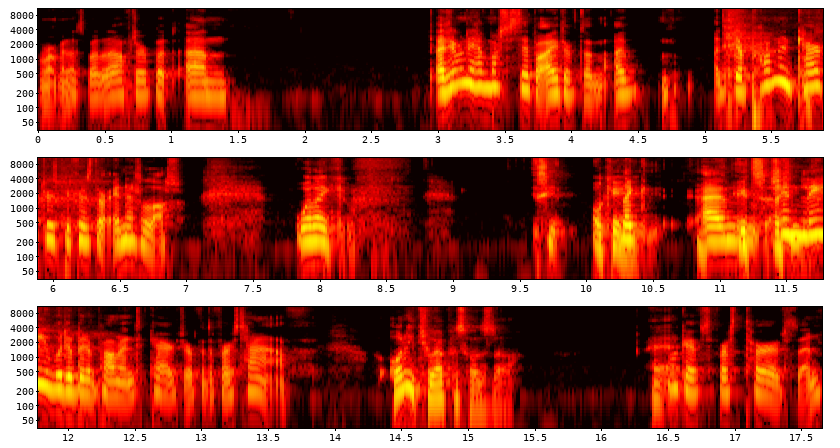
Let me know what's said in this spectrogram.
and notes about it after, but um, I don't really have much to say about either of them. I, they're prominent characters because they're in it a lot. Well, like, see, okay, Like, Um, It's- Chin Lee would have been a prominent character for the first half. only two episodes though. Uh, Okay, it's the first third then.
